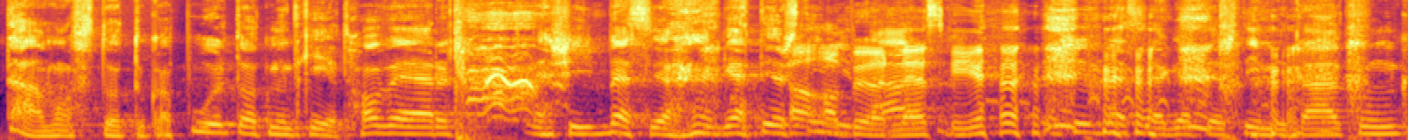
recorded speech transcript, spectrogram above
támasztottuk a pultot, mint két haver, és így beszélgetést a, a lesz, és így beszélgetést imitáltunk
